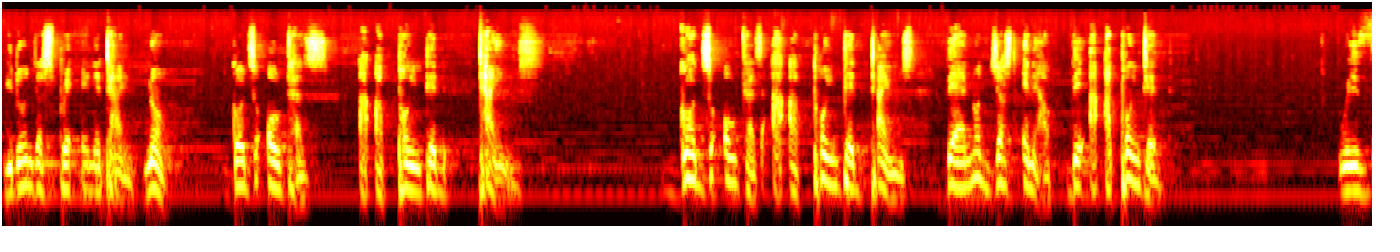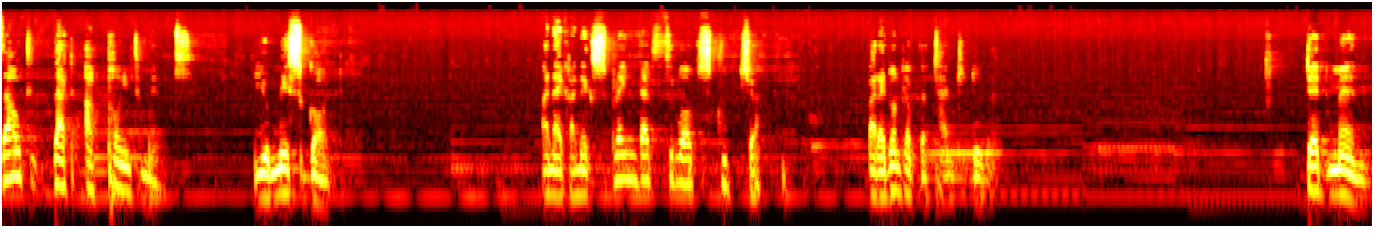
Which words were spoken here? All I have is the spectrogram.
You don't just pray anytime. No. God's altars are appointed times. God's altars are appointed times. They are not just anyhow, they are appointed. Without that appointment, you miss God. And I can explain that throughout scripture, but I don't have the time to do that. Dead men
